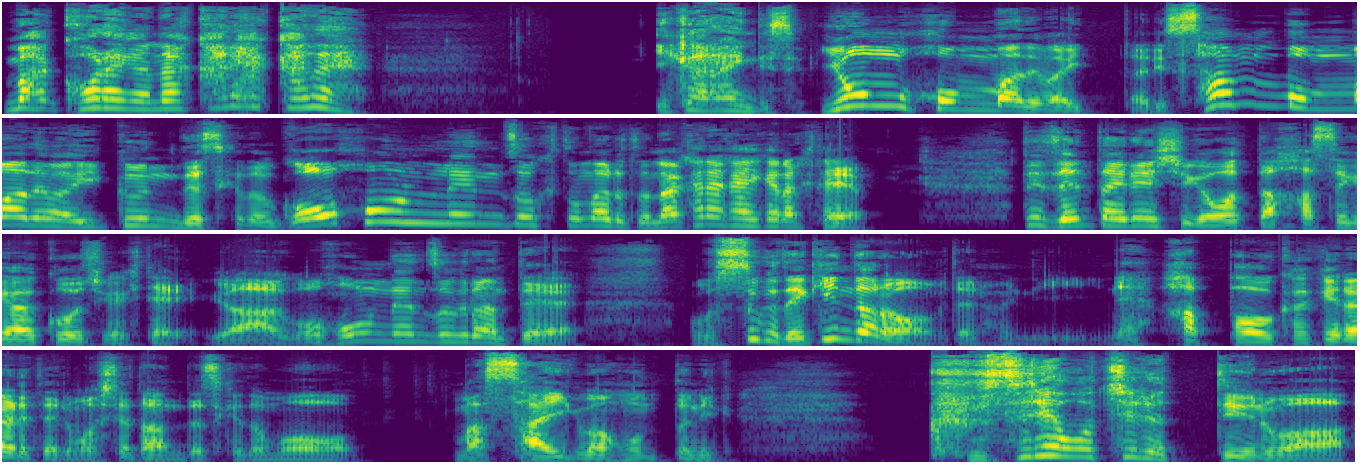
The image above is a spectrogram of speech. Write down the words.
まあこれがなかなかね、いかないんですよ。4本までは行ったり、3本までは行くんですけど、5本連続となるとなかなかいかなくて。で、全体練習が終わった長谷川コーチが来て、いやー、5本連続なんて、すぐできんだろうみたいな風にね、葉っぱをかけられたりもしてたんですけども、まあ最後は本当に、崩れ落ちるっていうのは、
